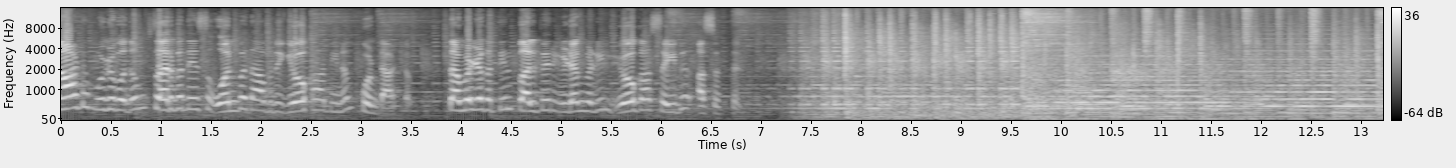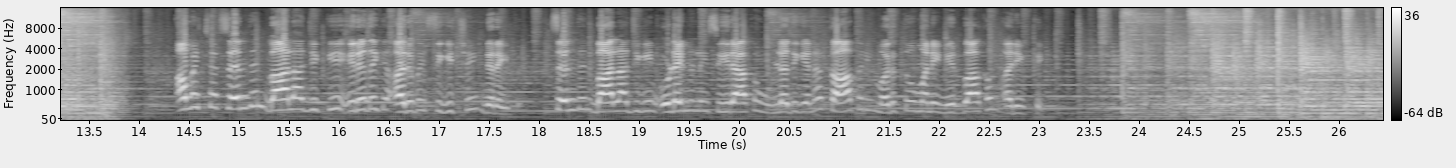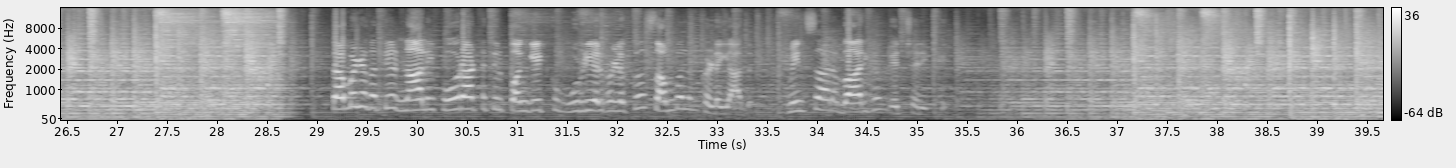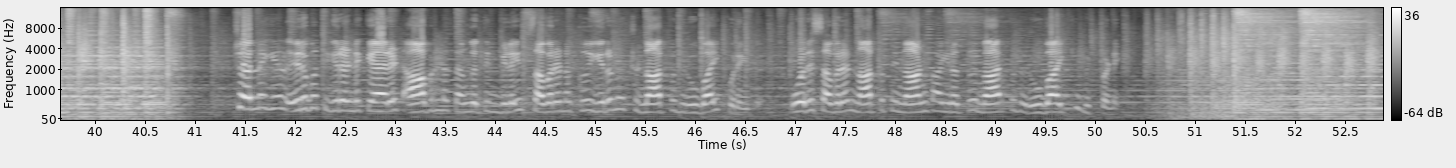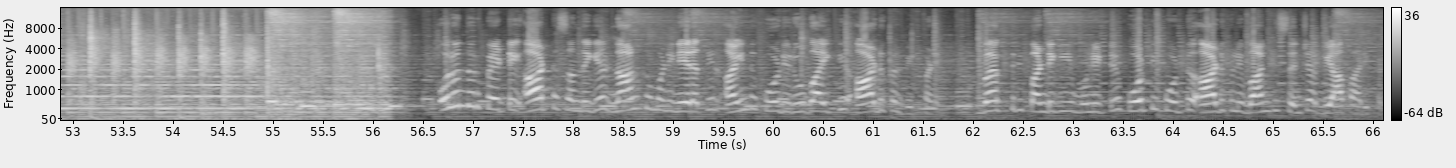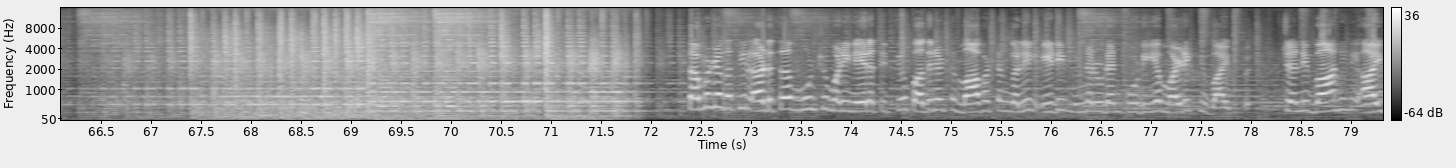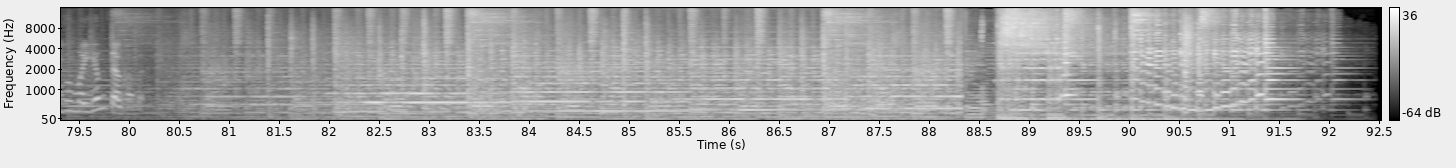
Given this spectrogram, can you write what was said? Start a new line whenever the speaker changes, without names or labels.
நாடு முழுவதும் சர்வதேச ஒன்பதாவது யோகா தினம் கொண்டாட்டம். தமிழகத்தில் பல்வேறு இடங்களில் யோகா செய்து அசத்தல். அமைச்சர் செந்தில் பாலாஜிக்கு இருதய அறுவை சிகிச்சை நிறைவு. செந்தில் பாலாஜியின் உடல்நிலை சீராக உள்ளது என காவிரி மருத்துவமனை நிர்வாகம் அறிக்கை தமிழகத்தில் நாளை போராட்டத்தில் பங்கேற்கும் ஊழியர்களுக்கு சம்பளம் கிடையாது. மின்சார வாரியம் எச்சரிக்கை. சென்னையில் இருபத்தி இரண்டு கேரட் ஆபரண தங்கத்தின் விலை சவரனுக்கு இருநூற்று நாற்பது ரூபாய் குறைவு. ஒரு சவரன் நாற்பத்தி நான்காயிரத்து நாற்பது ரூபாய்க்கு விற்பனை. ஆட்டு சந்தையில் நான்கு மணி நேரத்தில் ஐந்து கோடி ரூபாய்க்கு ஆடுகள் விற்பனை. பக்ரி பண்டிகையை முன்னிட்டு போட்டி போட்டு ஆடுகளை வாங்கி சென்ற வியாபாரிகள். தமிழகத்தில் அடுத்த மூன்று மணி நேரத்திற்கு பதினெட்டு மாவட்டங்களில் இடி மின்னலுடன் கூடிய மழைக்கு வாய்ப்பு. சென்னை வானிலை ஆய்வு மையம் தகவல்.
